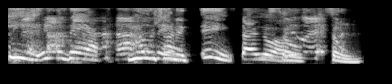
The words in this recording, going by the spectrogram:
You was there. You was trying to think. Start off. So, so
